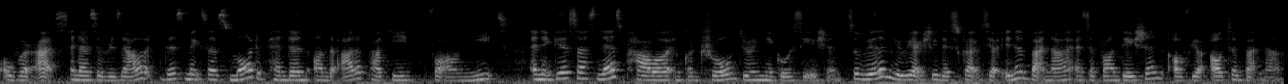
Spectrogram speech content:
over us. And as a result, this makes us more dependent on the other party for our needs and it gives us less power and control during negotiation. So William Ury actually describes your inner Batna as a foundation of your outer Batna.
